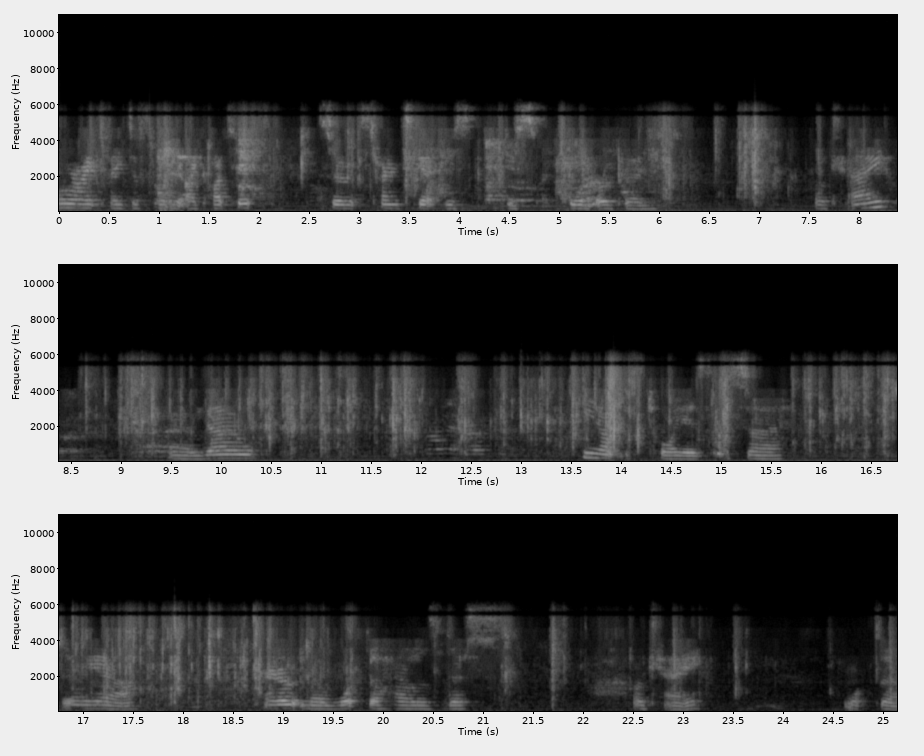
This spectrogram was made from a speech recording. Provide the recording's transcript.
Alright, I just got it, I cut it. So it's time to get this this toy open. Okay. There we go. You know what this toy is. It's uh so yeah. I don't know what the hell is this. Okay. What the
